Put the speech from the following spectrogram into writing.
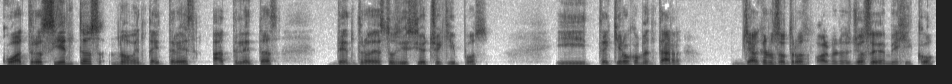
493 atletas dentro de estos 18 equipos. Y te quiero comentar, ya que nosotros, o al menos yo soy de México,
